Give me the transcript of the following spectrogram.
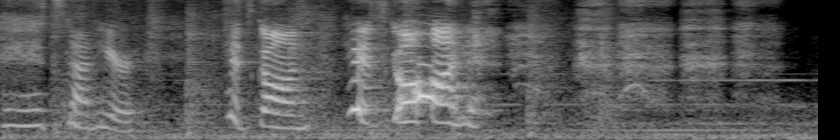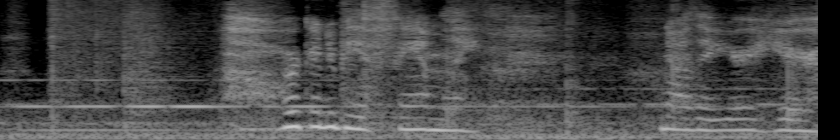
It's not here. It's gone. It's gone. We're gonna be a family now that you're here.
